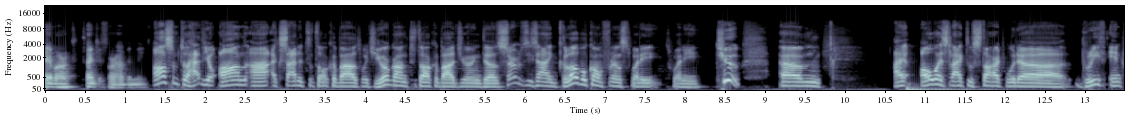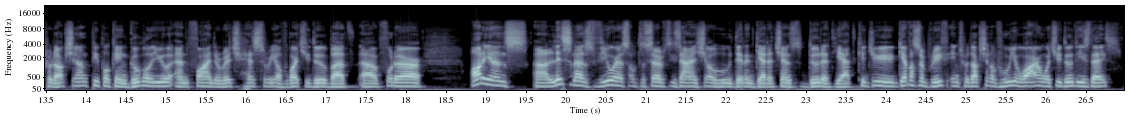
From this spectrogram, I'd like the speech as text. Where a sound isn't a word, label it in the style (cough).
Hey, Marc. Thank you for having me. Awesome to have you on. Uh, excited to talk about what you're going to talk about during the Service Design Global Conference 2022. Um, I always like to start with a brief introduction. People can Google you and find a rich history of what you do. But uh, for the audience, uh, listeners, viewers of the Service Design Show who didn't get a chance to do that yet, could you give us a brief introduction of who you are and what you do these days?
